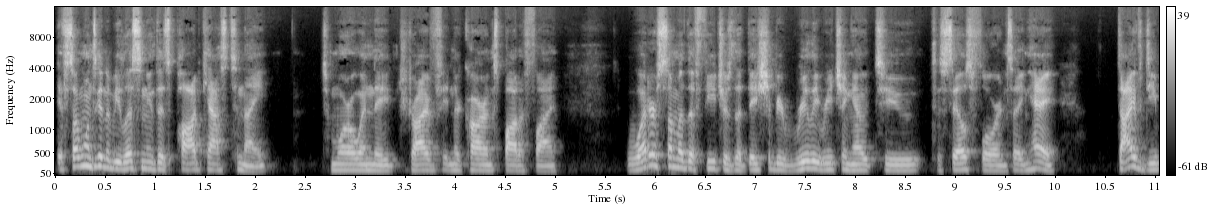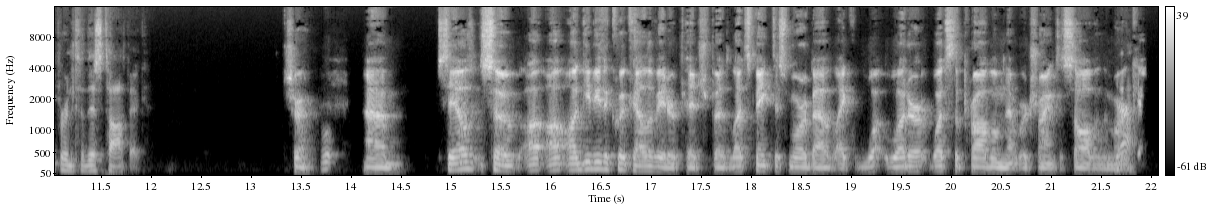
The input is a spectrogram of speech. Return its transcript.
if someone's going to be listening to this podcast tonight, tomorrow when they drive in their car on Spotify, what are some of the features that they should be really reaching out to to Salesfloor and saying, "Hey, dive deeper into this topic"? Sure. Um, sales. So I'll, I'll give you the quick elevator pitch, but let's make this more about like what what are what's the problem that we're trying to solve in the market. Yeah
